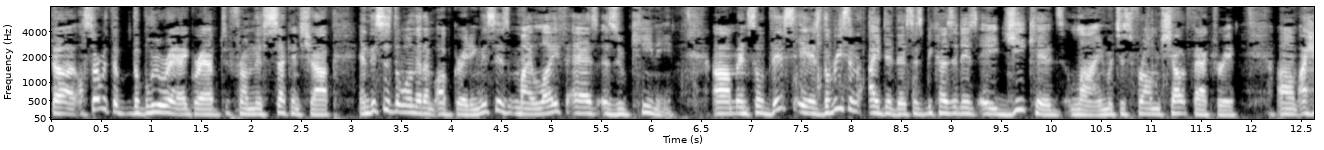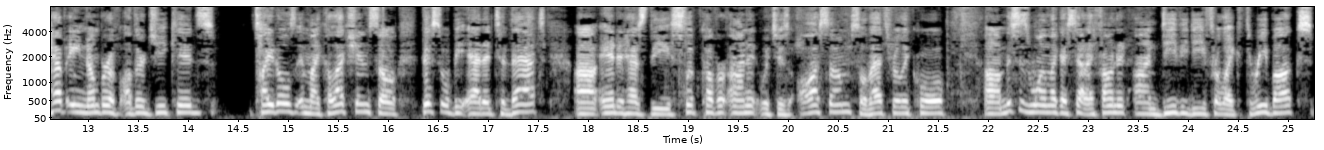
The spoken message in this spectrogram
the, I'll start with the, the Blu-ray I grabbed from this second shop. And this is the one that I'm upgrading. This is My Life as a Zucchini. Um, and so this is, the reason I did this is because it is a GKIDS line, which is from Shout Factory. Um, I have a number of other GKIDS titles in my collection. So this will be added to that. Uh, and it has the slipcover on it, which is awesome. So that's really cool. Um, this is one, like I said, I found it on DVD for like three bucks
